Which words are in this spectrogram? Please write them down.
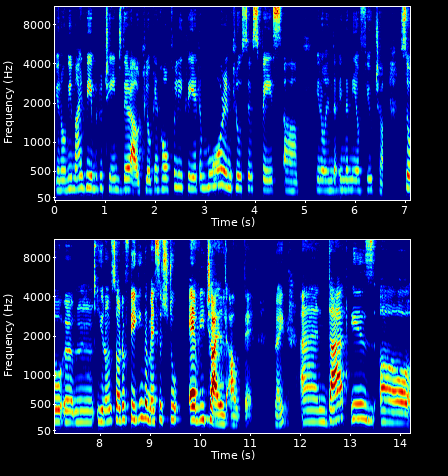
you know we might be able to change their outlook and hopefully create a more inclusive space uh, you know in the in the near future. So um, you know sort of taking the message to every child out there right? And that is uh,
